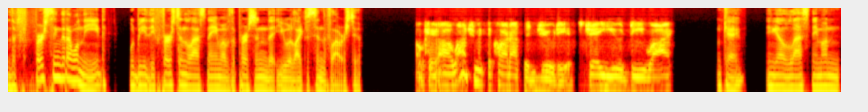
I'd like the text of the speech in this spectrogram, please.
The first thing that I will need would be the first and the last name of the person that you would like to send the flowers to. Okay, uh, why don't you make the card out to Judy? It's J U D Y. Okay. And you got a last name on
